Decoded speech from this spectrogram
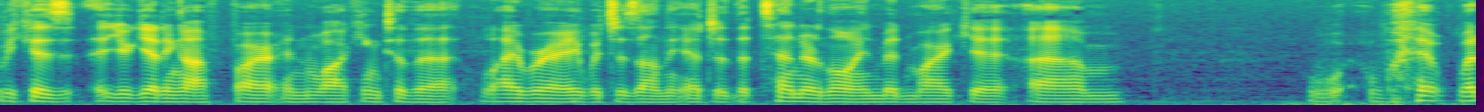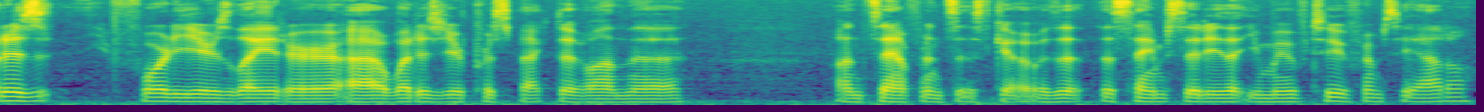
because you're getting off BART and walking to the library, which is on the edge of the Tenderloin Mid Market. Um, wh- what is 40 years later? Uh, what is your perspective on the on San Francisco? Is it the same city that you moved to from Seattle?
